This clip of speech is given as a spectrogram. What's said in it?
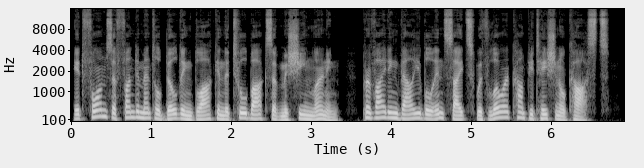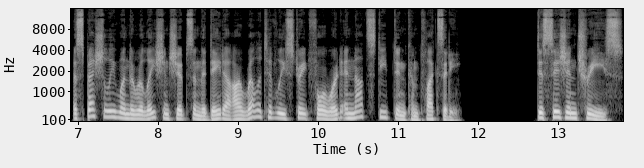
it forms a fundamental building block in the toolbox of machine learning, providing valuable insights with lower computational costs, especially when the relationships in the data are relatively straightforward and not steeped in complexity. Decision trees.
